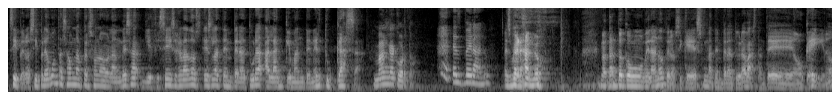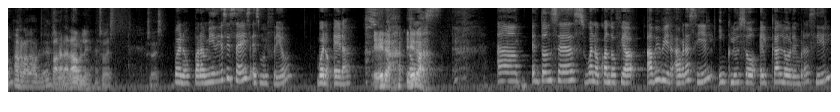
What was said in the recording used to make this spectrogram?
Sí, pero si preguntas a una persona holandesa, 16 grados es la temperatura a la que mantener tu casa. Manga corta. Es verano. Es verano. No tanto como verano, pero sí que es una temperatura bastante ok, ¿no? Agradable, ¿eh? Agradable, eso es. Eso es. Bueno, para mí 16 es muy frío. Bueno, era. Era, No era. más. Ah, entonces, bueno, cuando fui a, a vivir a Brasil, incluso el calor en Brasil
